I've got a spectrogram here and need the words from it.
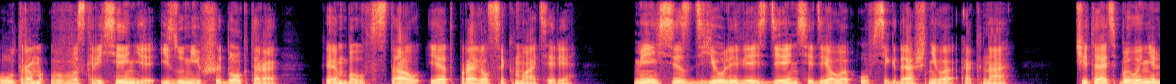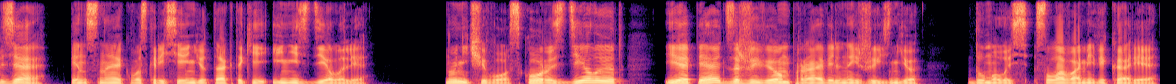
Утром в воскресенье, изумивший доктора, Кэмпбелл встал и отправился к матери. Миссис Дьюли весь день сидела у всегдашнего окна. Читать было нельзя, пенсне к воскресенью так-таки и не сделали. Ну ничего, скоро сделают, и опять заживем правильной жизнью, думалось словами викария.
